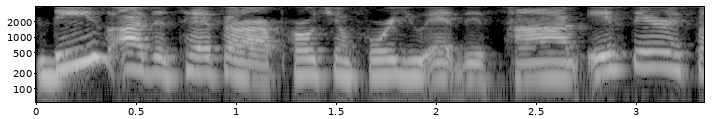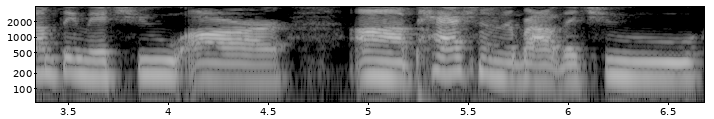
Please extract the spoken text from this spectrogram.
these are the tests that are approaching for you at this time. If there is something that you are uh, passionate about that you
